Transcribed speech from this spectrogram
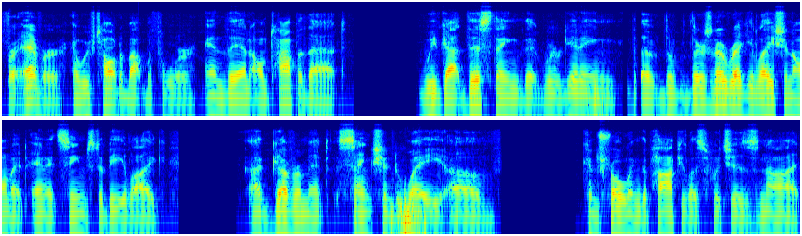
forever and we've talked about before. And then on top of that we've got this thing that we're getting the, the, there's no regulation on it and it seems to be like a government sanctioned way of controlling the populace which is not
